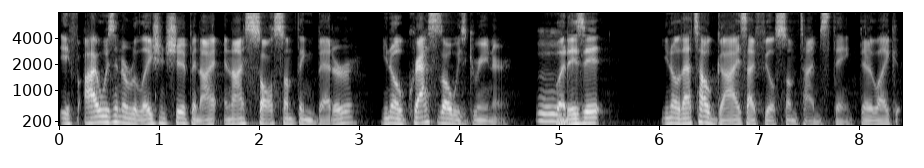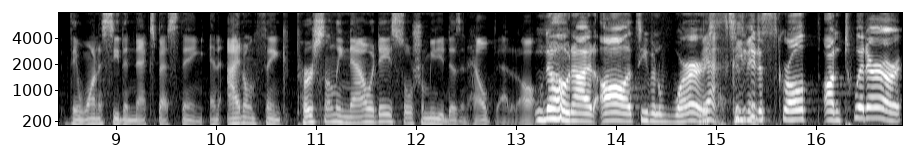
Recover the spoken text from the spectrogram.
if I was in a relationship and I and I saw something better, you know, grass is always greener. Mm. But is it? You know, that's how guys I feel sometimes think. They're like they want to see the next best thing, and I don't think personally nowadays social media doesn't help that at all. No, not at all. It's even worse. Because it's you can just scroll on Twitter or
